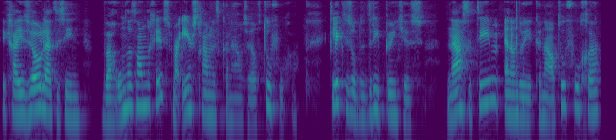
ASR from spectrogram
Ik ga je zo laten zien waarom dat handig is, maar eerst gaan we het kanaal zelf toevoegen. Klik dus op de drie puntjes naast het team en dan doe je kanaal toevoegen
